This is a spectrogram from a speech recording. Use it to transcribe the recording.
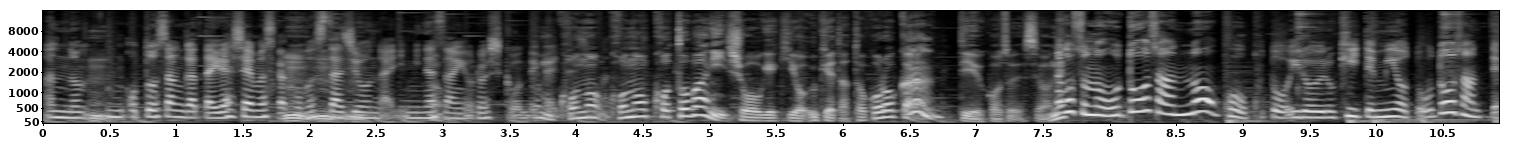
あの、んお父さん方いらっしゃいますから、このスタジオ内に皆さんよろしくお願いしますもこのこの言葉に衝撃を受けたところからっていうことですよねなんか。そのお父さんのこうことをいろいろ聞いてみようとお父さんって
